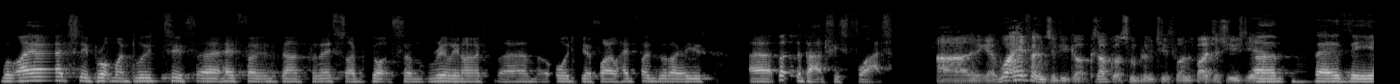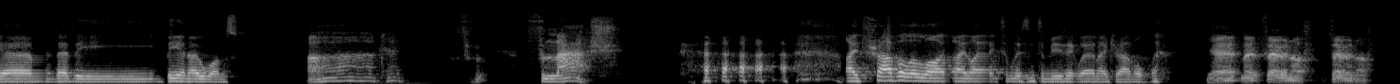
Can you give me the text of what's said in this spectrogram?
Well, I actually brought my Bluetooth uh, headphones down for this. I've got some really nice um, audiophile headphones that I use, uh, but the battery's flat. Ah, there you go. What headphones have you got? Because I've got some Bluetooth ones, but I just used the. Um, they're the um, they're the B and O ones. ah, okay. F- Flash. I travel a lot. I like to listen to music when I travel. Yeah, no, fair enough. Fair enough.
